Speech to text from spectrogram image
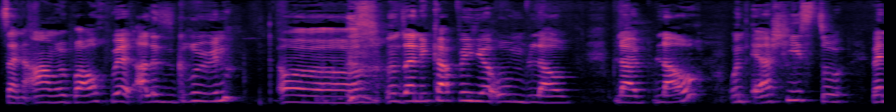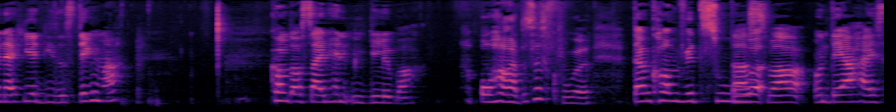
seine Arme, Bauch wird alles grün. Oh, Und seine Kappe hier oben blau bleibt blau. Und er schießt so, wenn er hier dieses Ding macht, kommt aus seinen Händen Glibber. oha, das ist cool. Dann kommen wir zu. Das war, und der heißt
